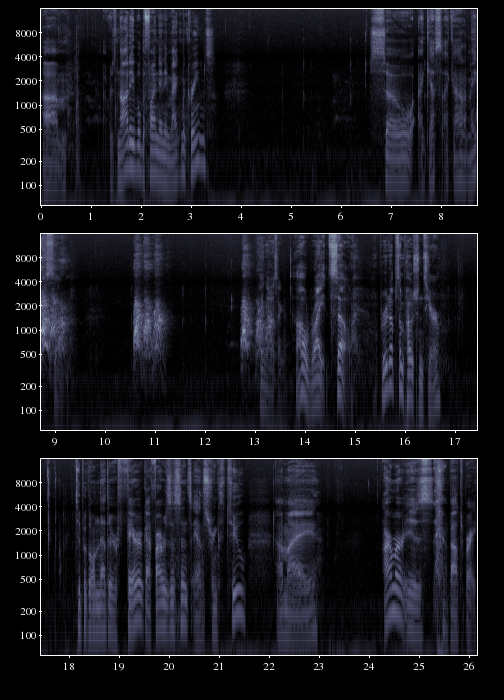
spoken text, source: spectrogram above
Um, I was not able to find any magma creams. So I guess I gotta make some. Hang on a second. All right, so brewed up some potions here. Typical nether fare. Got fire resistance and strength two. Uh, my armor is about to break,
